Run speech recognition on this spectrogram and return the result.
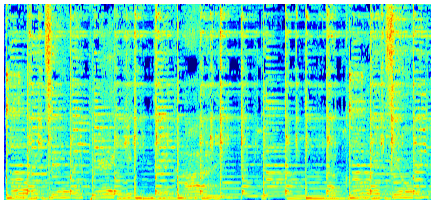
correzione per gli intendai, la correzione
